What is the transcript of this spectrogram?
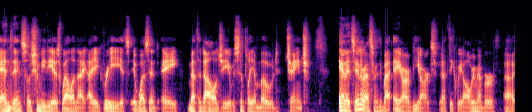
and and social media as well. And I, I agree. It's it wasn't a methodology. It was simply a mode change. And it's interesting about AR, VR. I think we all remember, uh,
